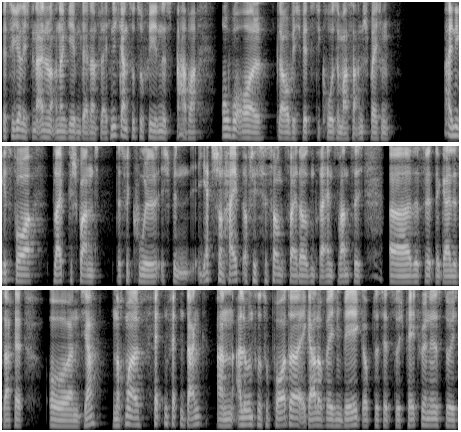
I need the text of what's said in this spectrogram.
wird sicherlich den einen oder anderen geben, der dann vielleicht nicht ganz so zufrieden ist, aber overall, glaube ich, wird es die große Masse ansprechen. Einiges vor, bleibt gespannt. Das wird cool. Ich bin jetzt schon hyped auf die Saison 2023. Äh, das wird eine geile Sache. Und ja, nochmal fetten, fetten Dank an alle unsere Supporter, egal auf welchem Weg, ob das jetzt durch Patreon ist, durch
